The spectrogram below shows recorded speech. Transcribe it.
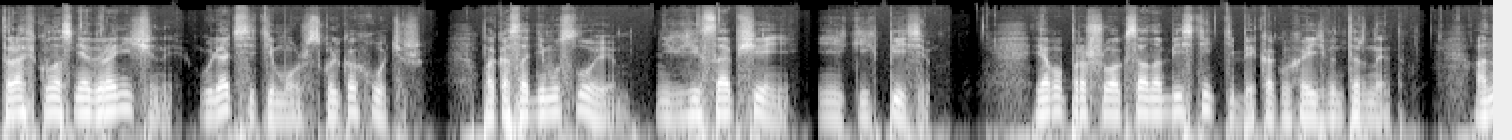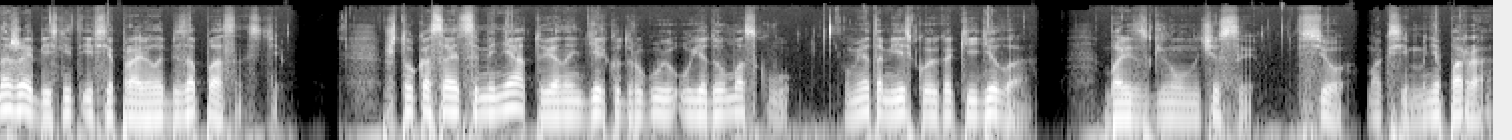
Трафик у нас неограниченный, гулять в сети можешь сколько хочешь. Пока с одним условием. Никаких сообщений и никаких писем. Я попрошу Оксану объяснить тебе, как выходить в интернет. Она же объяснит и все правила безопасности. Что касается меня, то я на недельку-другую уеду в Москву. У меня там есть кое-какие дела. Борис взглянул на часы. Все, Максим, мне пора.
